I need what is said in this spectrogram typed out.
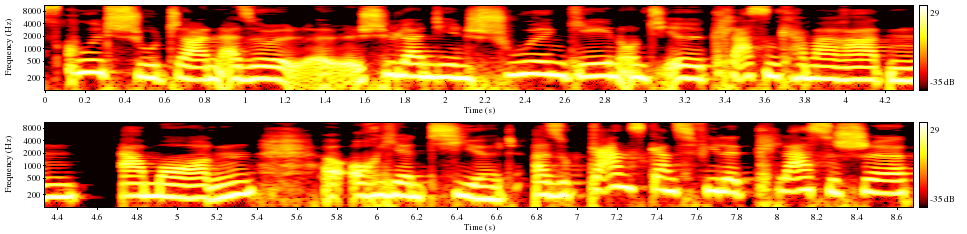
School-Shootern, also äh, Schülern, die in Schulen gehen und ihre Klassenkameraden ermorden, äh, orientiert. Also ganz, ganz viele klassische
